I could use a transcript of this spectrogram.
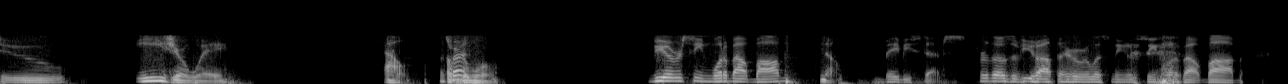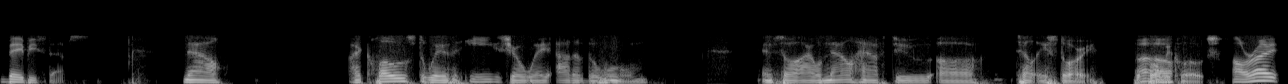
to ease your way out That's of right. the womb. Have you ever seen What About Bob? No. Baby Steps. For those of you out there who are listening who've seen What About Bob, Baby Steps. Now, I closed with ease your way out of the womb. And so I will now have to uh, tell a story before we Uh-oh. close. All right.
